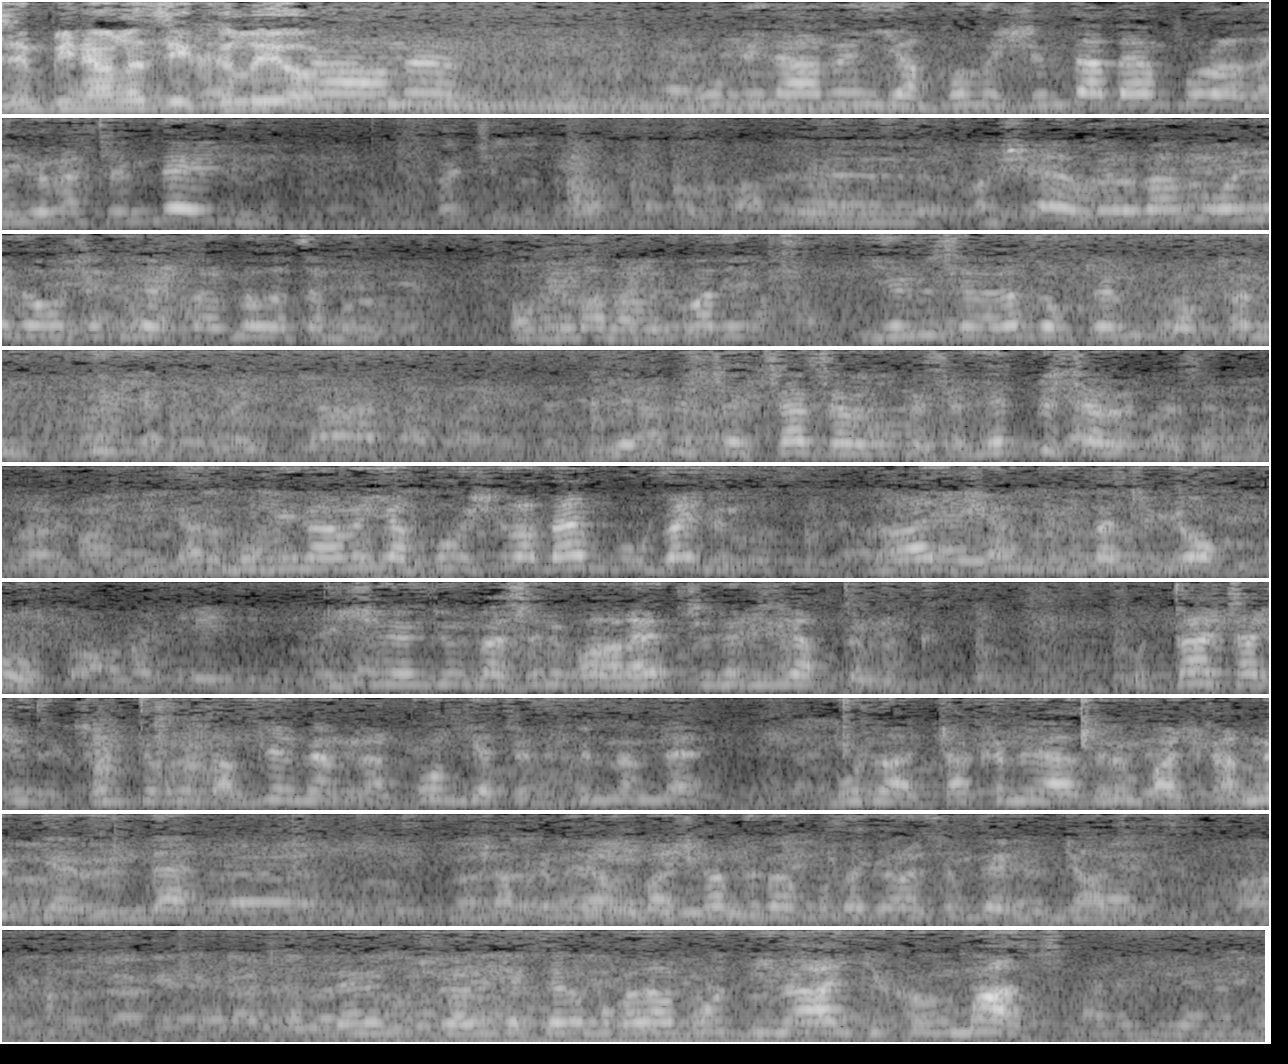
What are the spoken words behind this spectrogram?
Sizin binanız yıkılıyor. Binanın, bu binanın yapılışında ben burada yönetimdeydim. Kaç yıldır? Ee, aşağı yukarı ben 17-18 yaşlarında zaten bu okulda başladım. Hadi 20 senede 90, 91 yaşındayım. 70-80 senelik mesela, 70 senelik mesela. Yani bu binanın yapılışında ben buradaydım. Daha içinin düzmesi yoktu. İçinin düzmesini falan hepsini biz yaptırdık. Taş taşıdık sırtımızdan bilmem ne, kum getirdik bilmem ne. Burada Çakır Niyazi'nin başkanlık devrinde Çakır Niyazi başkandı ben burada yönetimdeydim katip. Benim söyleyeceklerim bu kadar. Bu bina yıkılmaz.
